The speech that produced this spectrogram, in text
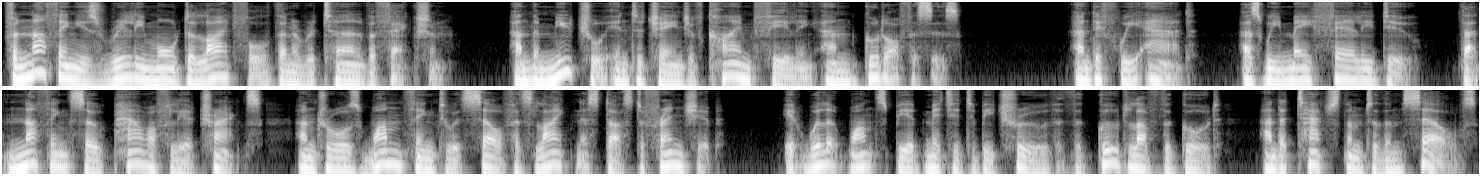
For nothing is really more delightful than a return of affection, and the mutual interchange of kind feeling and good offices. And if we add, as we may fairly do, that nothing so powerfully attracts and draws one thing to itself as likeness does to friendship, it will at once be admitted to be true that the good love the good and attach them to themselves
